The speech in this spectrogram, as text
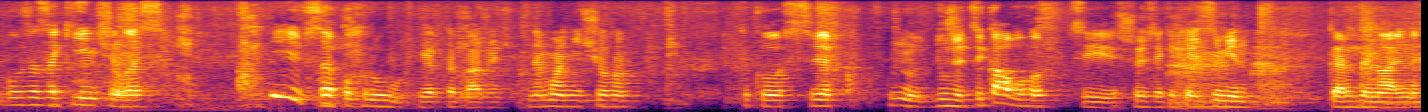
бо вже закінчилось. І все по кругу, як то кажуть. Нема нічого такого сверх, ну, дуже цікавого, ці щось якихось змін кардинальних.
